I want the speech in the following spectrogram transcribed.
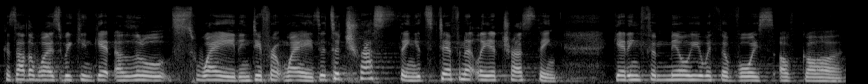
Because otherwise, we can get a little swayed in different ways. It's a trust thing, it's definitely a trust thing. Getting familiar with the voice of God.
